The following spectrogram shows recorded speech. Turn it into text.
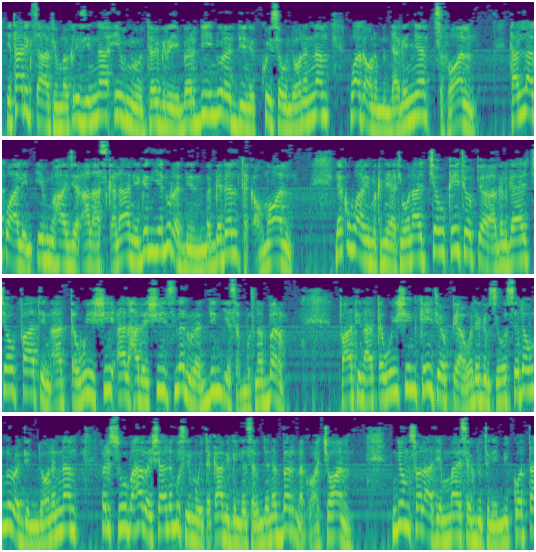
የታሪክ ጸሐፊው መቅሪዚና ኢብኑ ተግሪ በርዲ ኑረዲን እኩይ ሰው እንደሆነና ዋጋውንም እንዳገኘ ጽፈዋል። ታላቁ ዓሊም ኢብኑ ሀጀር አልአስቀላኒ ግን የኑረዲንን መገደል ተቃውመዋል። ለቅዋሚ ምክንያት የሆናቸው ከኢትዮጵያ አገልጋያቸው ፋቲን አጠዊሺ አልሐበሺ ስለ ኑረዲን የሰሙት ነበር። ፋቲን አጠዊሽን ከኢትዮጵያ ወደ ግብጽ የወሰደው ኑረዲን እንደሆነና እርሱ በሀበሻ ለሙስሊሞች ጠቃሚ ግለሰብ እንደነበር ነግሯቸዋል። እንዲሁም ሶላት የማይሰግዱትን የሚቆጣ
